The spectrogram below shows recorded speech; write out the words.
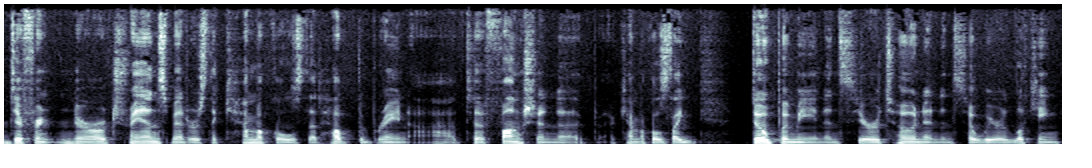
different neurotransmitters, the chemicals that help the brain uh, to function, uh, chemicals like dopamine and serotonin, and so we are looking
